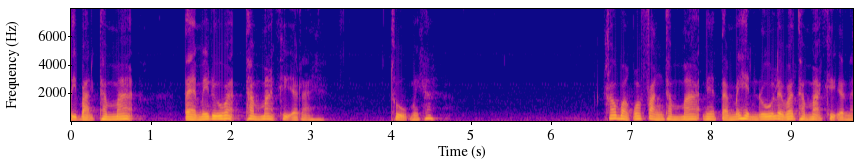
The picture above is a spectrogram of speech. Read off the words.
ฏิบัติธรรมะ แต่ไม่รู้ว่าธรรมะคืออะไร ถูกไหมคะ เขาบอกว่าฟังธรรมะเนี่ยแต่ไม่เห็นรู้เลยว่าธรรมะคืออะไร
